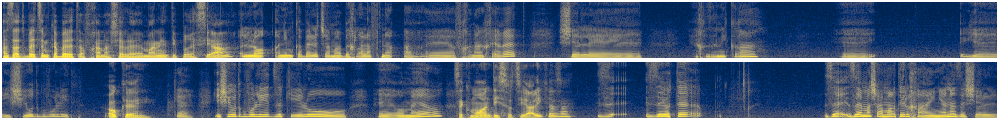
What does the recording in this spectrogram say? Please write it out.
אז את בעצם מקבלת הבחנה של אה, מאניה דיפרסיה. לא, אני מקבלת שם בכלל הבחנה, אחרת של, איך זה נקרא? אישיות גבולית. אוקיי. כן. אישיות גבולית זה כאילו אה, אומר, זה כמו אנטי סוציאלי כזה? זה, זה יותר, זה, זה מה שאמרתי לך, העניין הזה של,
